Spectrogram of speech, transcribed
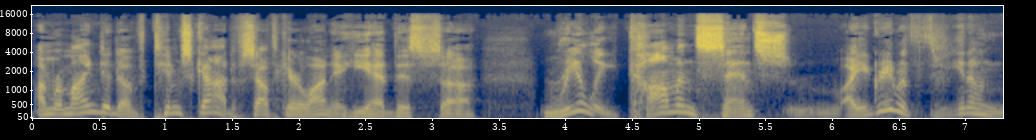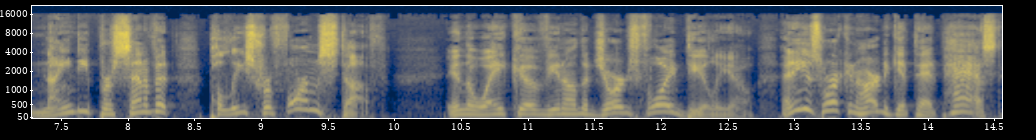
I'm reminded of Tim Scott of South Carolina. He had this, uh, really common sense. I agree with, you know, 90% of it police reform stuff in the wake of, you know, the George Floyd dealio. And he was working hard to get that passed.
